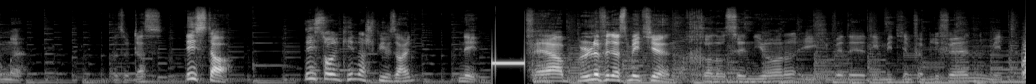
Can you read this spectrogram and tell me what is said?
Junge. Also das ist da. Das soll ein Kinderspiel sein? Nee. Verblüffe das Mädchen. Hallo, Senor. Ich werde die Mädchen verblüffen mit...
